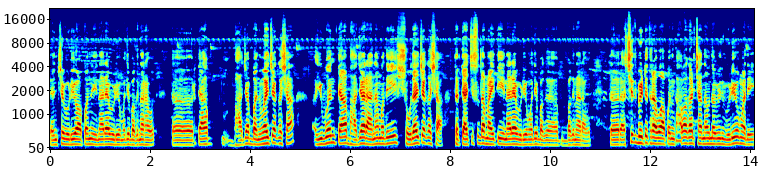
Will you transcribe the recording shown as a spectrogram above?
त्यांचे व्हिडिओ आपण येणाऱ्या व्हिडिओमध्ये बघणार आहोत. तर त्या भाज्या बनवायच्या कशा? इवन त्या भाज्या रानामध्ये शोधायच्या कशा तर त्याचीसुद्धा माहिती येणाऱ्या व्हिडिओमध्ये बघ बघणार आहोत. तर अशीच भेटत राहू आपण गावाकडच्या नवनवीन व्हिडिओमध्ये.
